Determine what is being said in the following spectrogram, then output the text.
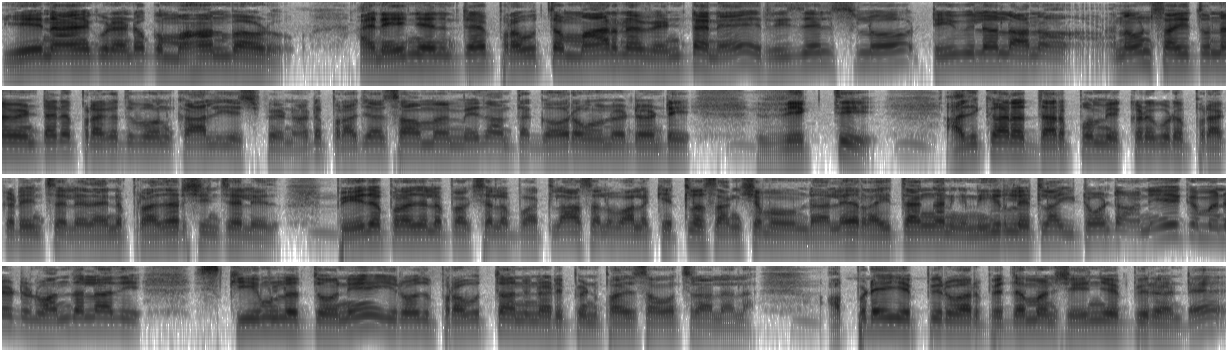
ఏ నాయకుడు అంటే ఒక మహానుభావుడు ఆయన ఏం చేయాలంటే ప్రభుత్వం మారిన వెంటనే రిజల్ట్స్లో టీవీలలో అనౌన్స్ అవుతున్న వెంటనే ప్రగతి భవన్ ఖాళీ చేసిపోయాడు. అంటే ప్రజాస్వామ్యం మీద అంత గౌరవం ఉన్నటువంటి వ్యక్తి అధికార దర్పం ఎక్కడ కూడా ప్రకటించలేదు ఆయన ప్రదర్శించలేదు. పేద ప్రజల పక్షాల పట్ల అసలు వాళ్ళకి ఎట్లా సంక్షేమం ఉండాలి రైతాంగానికి నీళ్ళు ఎట్లా ఇటువంటి అనేకమైనటువంటి వందలాది స్కీములతోనే ఈరోజు ప్రభుత్వాన్ని నడిపిండి పది సంవత్సరాల అప్పుడే చెప్పారు వారు పెద్ద మనిషి ఏం చెప్పారు అంటే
